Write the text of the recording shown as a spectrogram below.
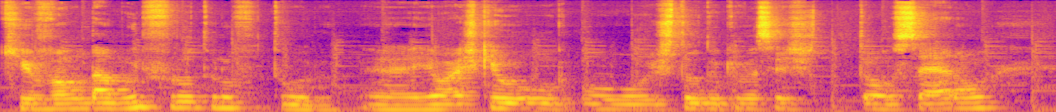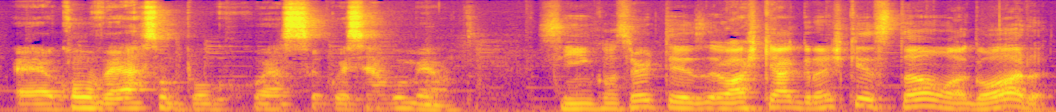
que vão dar muito fruto no futuro. É, eu acho que o, o estudo que vocês trouxeram é, conversa um pouco com, essa, com esse argumento. Sim, com certeza. Eu acho que a grande questão agora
